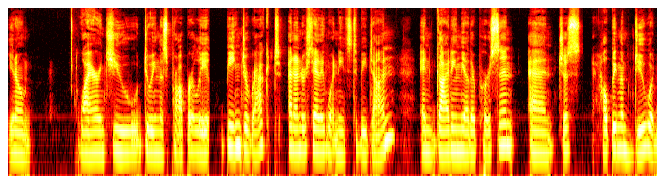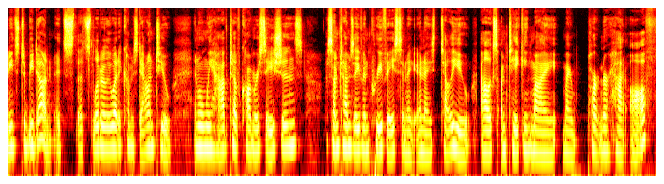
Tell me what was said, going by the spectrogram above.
you know, why aren't you doing this properly? Being direct and understanding what needs to be done and guiding the other person and just helping them do what needs to be done. It's that's literally what it comes down to. And when we have tough conversations, sometimes I even preface and I and I tell you, Alex, I'm taking my my partner hat off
